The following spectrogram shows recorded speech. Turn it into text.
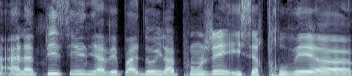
à la piscine. Il n'y avait pas d'eau. Il a plongé. il s'est retrouvé euh,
